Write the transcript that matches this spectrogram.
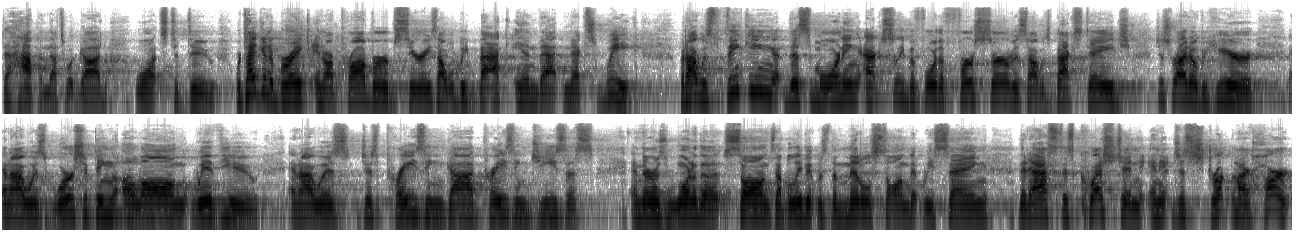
to happen. That's what God wants to do. We're taking a break in our Proverbs series. I will be back in that next week. But I was thinking this morning, actually, before the first service, I was backstage just right over here, and I was worshiping along with you, and I was just praising God, praising Jesus. And there was one of the songs, I believe it was the middle song that we sang, that asked this question, and it just struck my heart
